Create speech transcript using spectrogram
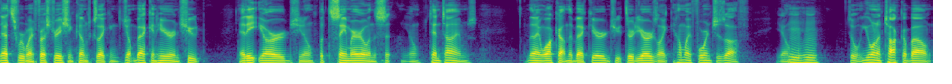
that's where my frustration comes because I can jump back in here and shoot at eight yards, you know, put the same arrow in the, you know, 10 times. Then I walk out in the backyard and shoot 30 yards. Like, how am I four inches off? You know, Mm-hmm. so you want to talk about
